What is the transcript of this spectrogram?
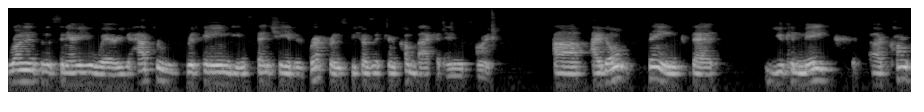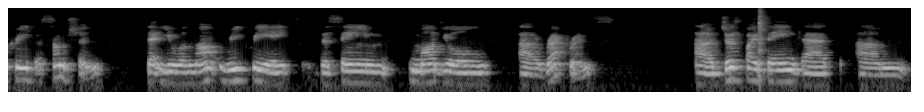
run into the scenario where you have to retain the instantiated reference because it can come back at any time. Uh, I don't think that you can make a concrete assumption that you will not recreate the same module uh, reference uh, just by saying that um,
